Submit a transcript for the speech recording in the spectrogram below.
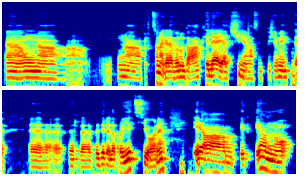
eh, una, una, persona che era venuta anche lei al cinema semplicemente eh, per vedere la proiezione, e, ha, e, e hanno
